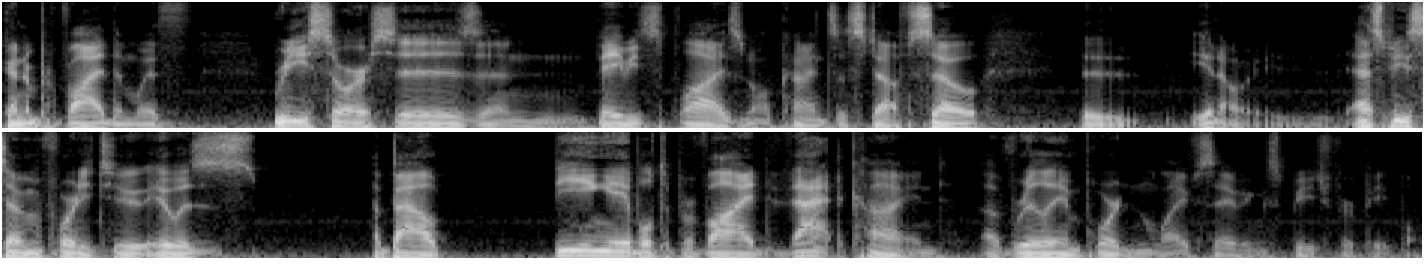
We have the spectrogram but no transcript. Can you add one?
going to provide them with resources and baby supplies and all kinds of stuff. So, uh, you know, SB 742, it was about being able to provide that kind of really important life saving speech for people.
